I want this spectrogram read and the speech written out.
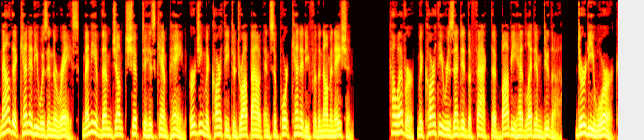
Now that Kennedy was in the race, many of them jumped ship to his campaign, urging McCarthy to drop out and support Kennedy for the nomination. However, McCarthy resented the fact that Bobby had let him do the dirty work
